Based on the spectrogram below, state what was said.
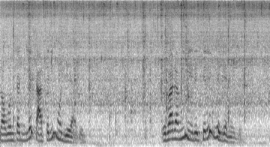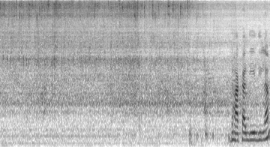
লবণটা দিলে তাড়াতাড়ি মজে যাবে। এবার আমি নেড়ে চেড়ে ভেজে নেব। ঢাকা দিয়ে দিলাম।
